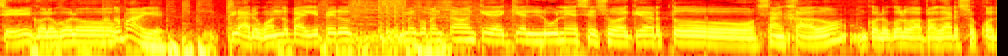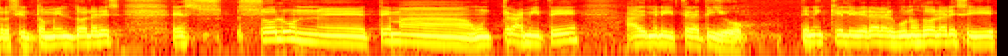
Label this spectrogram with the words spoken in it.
Sí, Colo Colo. Cuando pague. Claro, cuando pague, pero me comentaban que de aquí al lunes eso va a quedar todo zanjado. Colo Colo va a pagar esos 400 mil dólares. Es solo un eh, tema, un trámite administrativo. Tienen que liberar algunos dólares y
